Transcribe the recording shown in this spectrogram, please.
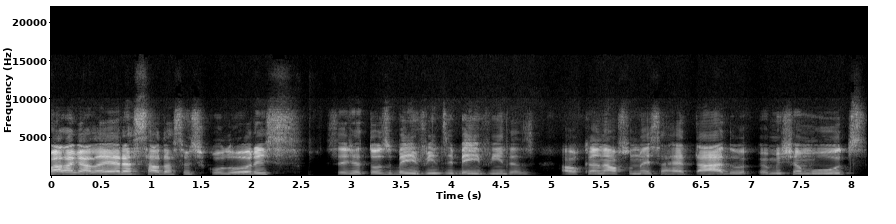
Fala galera, saudações de colores, sejam todos bem-vindos e bem-vindas ao canal Fluminense Arretado. Eu me chamo Uts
